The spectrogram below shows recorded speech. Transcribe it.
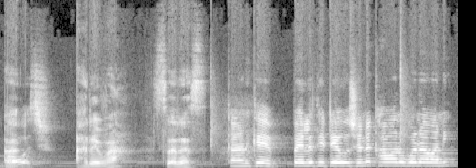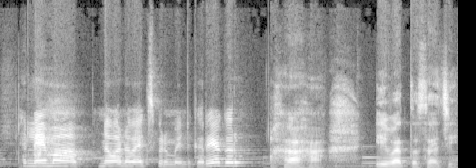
બહુ જ. અરે વાહ સરસ. કારણ કે પહેલેથી ટેવ છે ને ખાવાનું બનાવવાની એટલે એમાં નવા નવા એક્સપેરિમેન્ટ કર્યા કરું. હા હા. એ વાત તો સાચી.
